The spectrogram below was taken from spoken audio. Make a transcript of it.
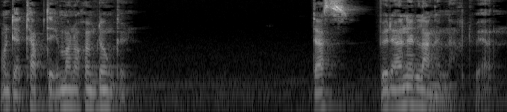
Und er tappte immer noch im Dunkeln. Das würde eine lange Nacht werden.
